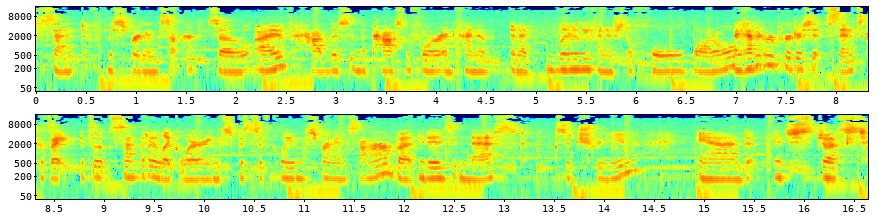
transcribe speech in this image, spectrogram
scent for the spring and summer. So I've had this in the past before and kind of, and I literally finished the whole bottle. I haven't repurchased it since because I it's a scent that I like wearing specifically in the spring and summer, but it is Nest Citrine and it's just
